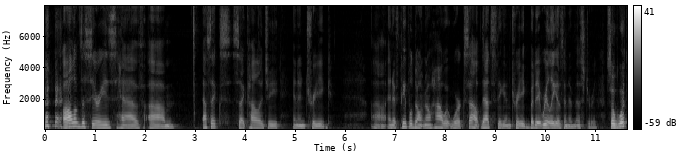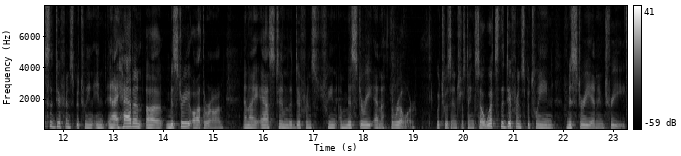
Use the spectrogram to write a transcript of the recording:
All of the series have um, ethics, psychology, and intrigue. Uh, and if people don't know how it works out, that's the intrigue. But it really isn't a mystery. So, what's the difference between? In, and I had a uh, mystery author on, and I asked him the difference between a mystery and a thriller, which was interesting. So, what's the difference between mystery and intrigue?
